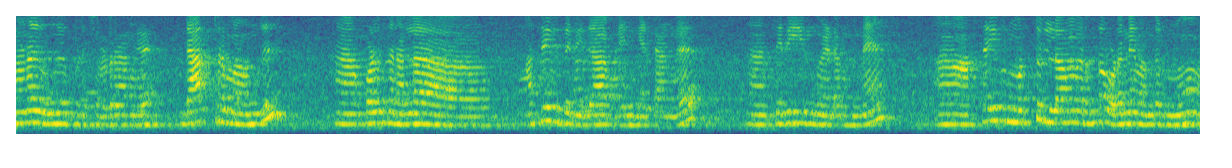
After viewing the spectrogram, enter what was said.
ஆனால் இவங்க இப்படி சொல்கிறாங்க டாக்டர் அம்மா வந்து குழந்தை நல்லா அசைவு தெரியுதா அப்படின்னு கேட்டாங்க. தெரியுது மேடம்னு அசைவு மட்டும் இல்லாமல் இருந்தால் உடனே வந்துடணும்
